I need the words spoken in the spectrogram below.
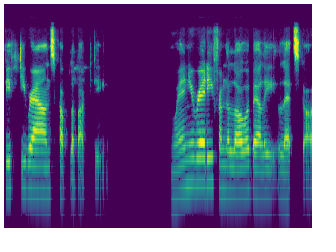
50 rounds Kapalabhati. When you're ready from the lower belly, let's go.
